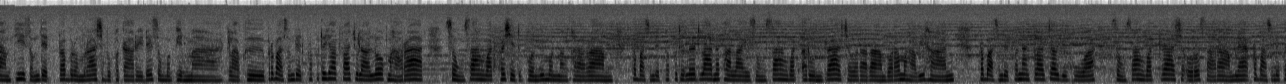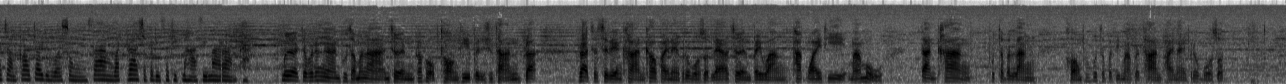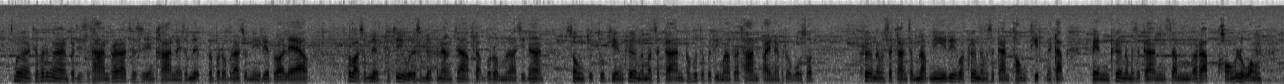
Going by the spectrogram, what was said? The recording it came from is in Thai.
ตามที่สมเด็จพระบรมราชบุพการีได้ทรงบำเพ็ญมา กล่าวคือ พระบาทสมเด็จพระพุทธยอดฟ้าจุฬาโลกมหาราชทรงสร้างวัดพระเชตุพนวิมลมังคลาราม พระบาทสมเด็จพระพุทธเลิศลาดนภาลัยทรงสร้างวัดอรุณราชวราราม วรมหาวิหาร พระบาทสมเด็จพระนางเกล้าเจ้าอยู่หัวทรงสร้างวัดราชโอรสาราม และพระบาทสมเด็จพระจอมเกล้าเจ้าอยู่หัวทรงสร้างวัดราชประดิษฐิตมหาสีมารามค่ะ เมื่อเจ้าพนักงานผู้สามาลาอัญเชิญพระพอบทองที่ประดิษฐานพระ ราชเสรียงคารเข้าภายในพระอุโบสถแล้วเชิญไปวางพักไว้ที่ม้าหมู่ ด้านข้างพุทธบัลลังก์ของพระพุทธปฏิมาประธานภายในพระอุโบสถ เมื่อเจ้าพนักงานประดิษฐานพระราชเสรียงคารในสมเด็จพระบรมราชชนนีเรียบร้อยแล้ว พระบาทสมเด็จพระเจ้าอยู่หัวและสมเด็จพระนางเจ้าพระบรมราชินีนาถทรงจุดธูปเทียนเครื่องนมัสการพระพุทธปฏิมาประธานภายในพระอุโบสถเครื่องนมัสการสำหรับนี้เรียกว่าเครื่องนมัสการทองทิศนะครับ เป็นเครื่องนมัสการสำหรับของหลวง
